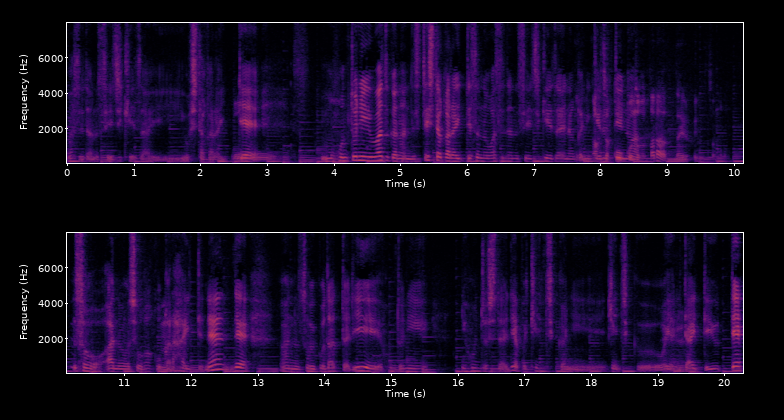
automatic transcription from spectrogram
早稲田の政治経済を下から行ってもう本当にわずかなんですって下から行ってその早稲田の政治経済なんかに行けるっていうのは。そうあの小学校から入ってね、であのそういう子だったり本当に日本女子大でやっぱり建築家に建築をやりたいって言って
